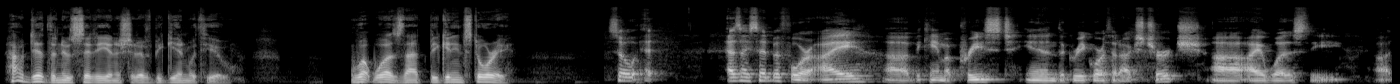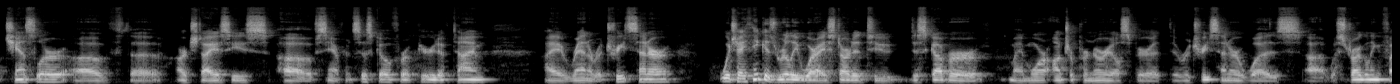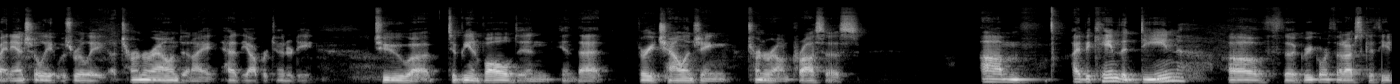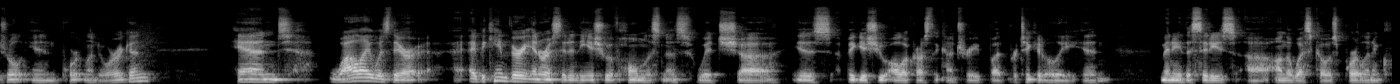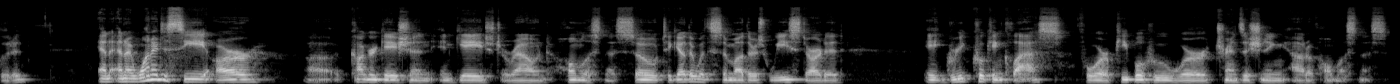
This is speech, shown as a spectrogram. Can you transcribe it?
How did the New City Initiative begin with you? What was that beginning story? So as I said before, I uh, became a priest in the Greek Orthodox Church. Uh, I was the uh, chancellor of the Archdiocese of San Francisco for a period of time. I ran a retreat center, which I think is really where I started to discover my more entrepreneurial spirit. The retreat center was uh, was struggling financially; it was really a turnaround, and I had the opportunity to uh, to be involved in in that very challenging turnaround process. Um, I became the dean of the Greek Orthodox Cathedral in Portland, Oregon. And while I was there, I became very interested in the issue of homelessness, which uh, is a big issue all across the country, but particularly in many of the cities uh, on the West Coast, Portland included. And, and I wanted to see our uh, congregation engaged around homelessness. So, together with some others, we started a Greek cooking class for people who were transitioning out of homelessness.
